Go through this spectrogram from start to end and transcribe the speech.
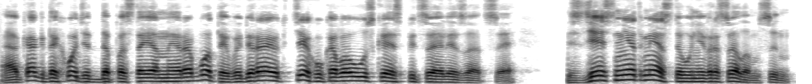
А как доходит до постоянной работы, выбирают тех, у кого узкая специализация. Здесь нет места универсалам, сын.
